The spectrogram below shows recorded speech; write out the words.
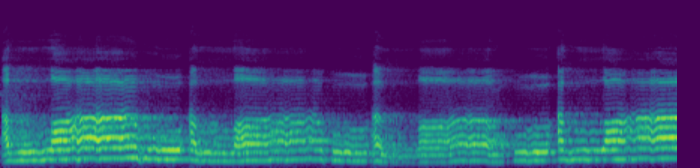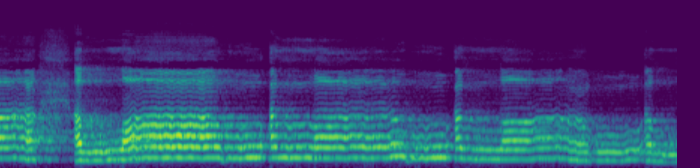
আল্লাহু আল্লাহু আল্লাহু আল্লাহ আল্লাহু আল্লাহু আল্লাহু আল্লাহ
